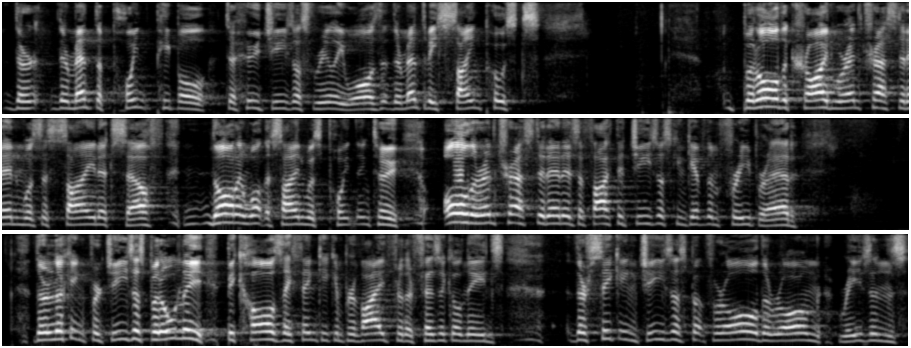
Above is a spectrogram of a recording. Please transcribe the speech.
they're, they're meant to point people to who Jesus really was. They're meant to be signposts but all the crowd were interested in was the sign itself, not in what the sign was pointing to. All they're interested in is the fact that Jesus can give them free bread. They're looking for Jesus, but only because they think he can provide for their physical needs. They're seeking Jesus, but for all the wrong reasons.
